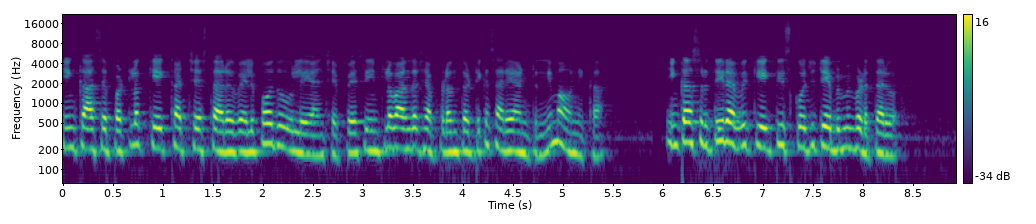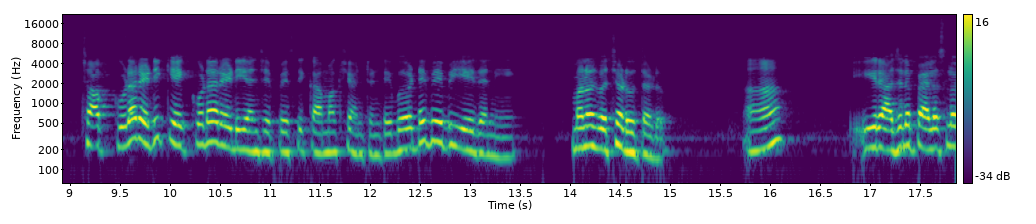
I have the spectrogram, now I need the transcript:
ఇంకాసేపట్లో కేక్ కట్ చేస్తారు. వెళ్ళిపోదువులే అని చెప్పేసి ఇంట్లో వాళ్ళందరూ చెప్పడంతో సరే అంటుంది మౌనిక. ఇంకా శృతి రవి కేక్ తీసుకొచ్చి టేబుల్ మీద పెడతారు. చాక్ కూడా రెడీ కేక్ కూడా రెడీ అని చెప్పేసి కామాక్షి అంటుంటే బర్త్డే బేబీ ఏదని? మనోజ్ వచ్చి అడుగుతాడు. ఈ రాజుల ప్యాలెస్లో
